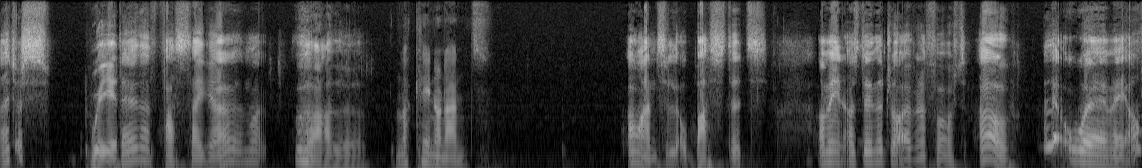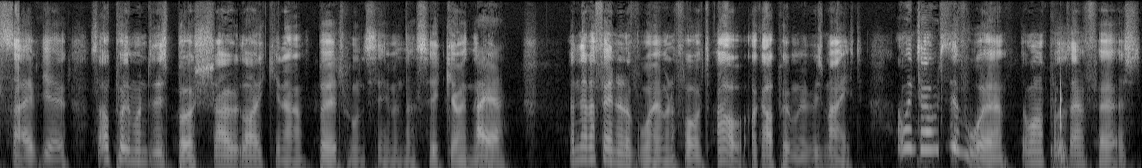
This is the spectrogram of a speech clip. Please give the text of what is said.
They're just weird how fast they go. I'm like, "Ugh." I'm not keen on ants. oh, ants are little bastards. I mean, I was doing the drive and I thought, oh, a little wormy, I'll save you. So I put him under this bush so, like, you know, birds won't see him and that's it, go in Oh there. yeah. And then I found another worm and I thought, oh, I gotta put him with his mate. I went over to the other worm, the one I put down first,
